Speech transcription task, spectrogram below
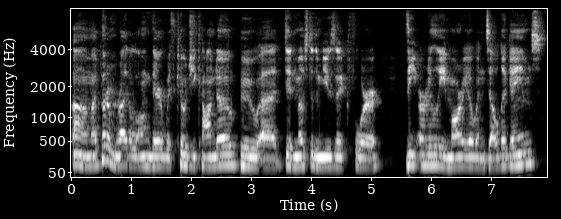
Um, I put him right along there with Koji Kondo, who uh, did most of the music for the early Mario and Zelda games.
